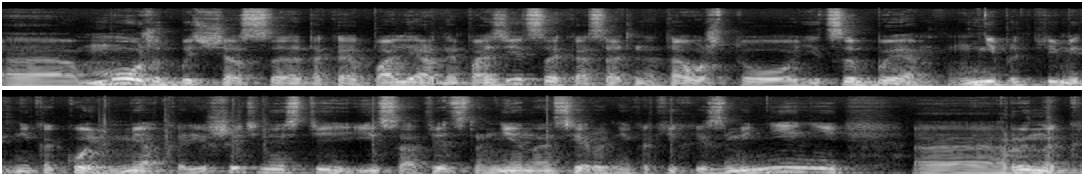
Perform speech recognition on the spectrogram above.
Э, может быть сейчас э, такая полярная позиция касательно того, что ЕЦБ не предпримет никакой мягкой решительности и, соответственно, не анонсирует никаких изменений. Э, рынок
